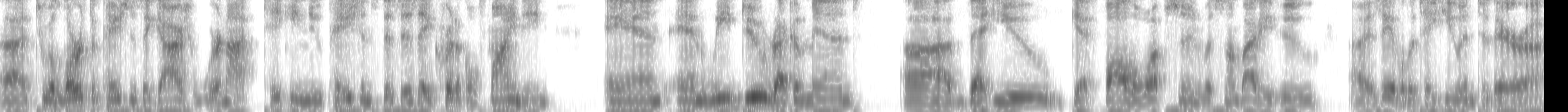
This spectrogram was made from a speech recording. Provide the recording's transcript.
uh, to alert the patient and say, "Gosh, we're not taking new patients. This is a critical finding, and and we do recommend uh, that you get follow up soon with somebody who uh, is able to take you into their uh,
